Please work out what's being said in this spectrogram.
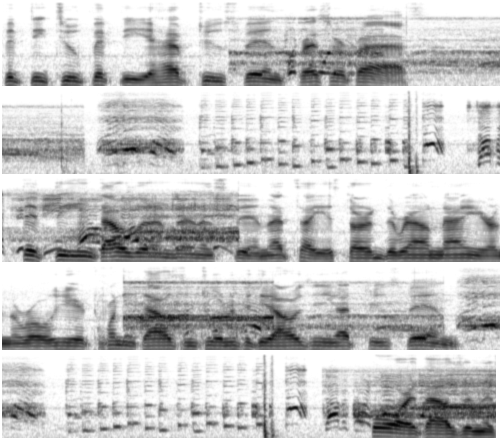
Fifty-two fifty. You have two spins. Press or pass. Stop at Fifteen thousand and a spin. That's how you started the round. Now you're on the roll here. Twenty thousand two hundred fifty dollars, and you got two spins. Four thousand a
